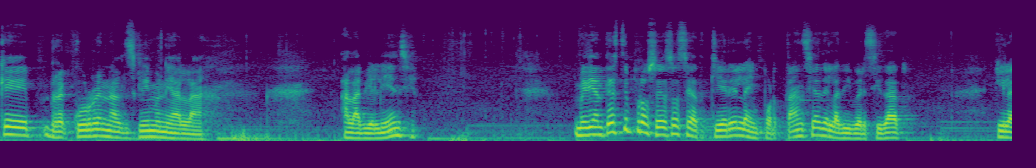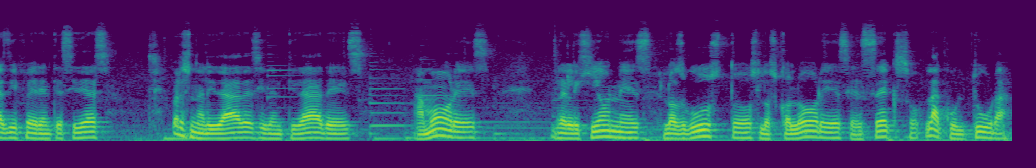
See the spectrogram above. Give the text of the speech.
que recurren al discrimen y a la, a la violencia. Mediante este proceso se adquiere la importancia de la diversidad, y las diferentes ideas, personalidades, identidades, amores, religiones, los gustos, los colores, el sexo, la cultura,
